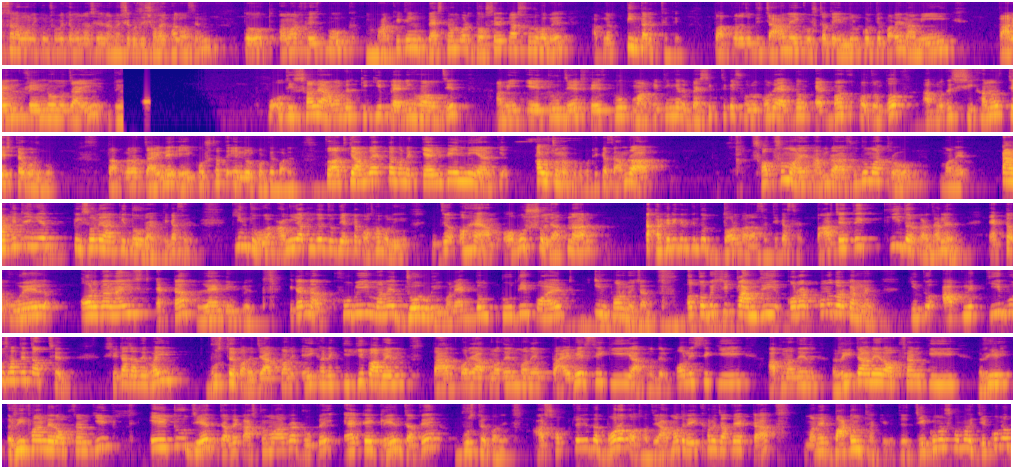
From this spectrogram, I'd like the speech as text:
আসসালামু আলাইকুম, সবাই কেমন আছেন? আমি আশা করছি সবাই ভালো আছেন। তো আমার ফেসবুক মার্কেটিং ব্যাচ নম্বর দশের ক্লাস শুরু হবে আপনার তিন তারিখ থেকে। তো আপনারা যদি চান এই কোর্সটাতে এনরোল করতে পারেন, আমি কারেন্ট ট্রেন্ড অনুযায়ী দুই পঁচিশ সালে আমাদের কি কি প্ল্যানিং হওয়া উচিত, আমি A to Z Facebook marketing এর বেসিক থেকে শুরু করে একদম অ্যাডভান্স পর্যন্ত আপনাদের শেখানোর চেষ্টা করব। তো আপনারা চাইলে এই কোর্সটাতে এনরোল করতে পারেন। তো আজকে আমরা একটা মানে ক্যাম্পেইন নিয়ে আর কি আলোচনা করব, ঠিক আছে? আমরা সব সময় আমরা শুধুমাত্র মানে টার্গেটিং এর পিছনে আর কি দৌড়াই, ঠিক আছে? কিন্তু আমি আপনাদের যদি একটা কথা বলি যে হ্যাঁ অবশ্যই আপনার টার্গেটিং এর কিন্তু দরকার আছে, ঠিক আছে? তার চাইতে কি দরকার জানেন? একটা ওয়েল অর্গানাইজড একটা ল্যান্ডিং পেজ এটা না খুবই মানে জরুরি মানে একদম টু দি পয়েন্ট ইনফরমেশন অত বেশি ক্লামজি করার কোনো দরকার নাই। কিন্তু আপনি কি বোঝাতে চাচ্ছেন সেটা যাতে ভাই বুঝতে পারে যে আপনার এইখানে কি কি পাবেন, তারপরে আপনাদের মানে প্রাইভেসি কি, আপনাদের পলিসি কি, আপনাদের রিটার্নের অপশন কি রিফান্ডের অপশান কি এ টু জেড যাতে কাস্টমাররা ঢুকেই অ্যাট এ গ্লেন যাতে বুঝতে পারে। আর সবচেয়ে যেটা বড় কথা যে, আমাদের এইখানে যাতে একটা মানে বাটন থাকে যে যে কোনো সময় যে কোনো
